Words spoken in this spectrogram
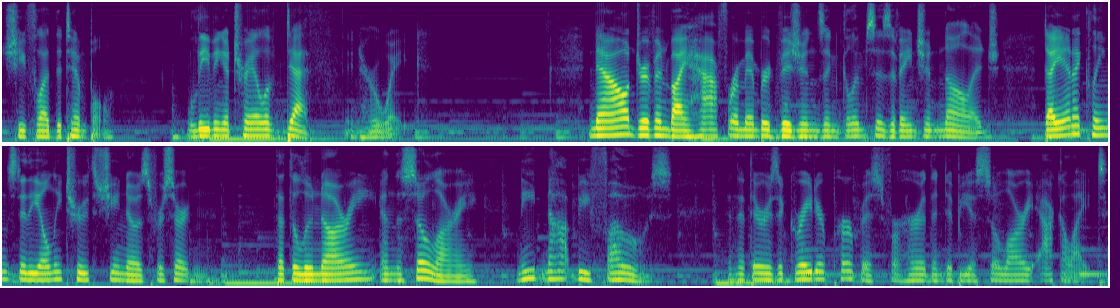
she fled the temple, leaving a trail of death in her wake. Now, driven by half remembered visions and glimpses of ancient knowledge, Diana clings to the only truth she knows for certain that the Lunari and the Solari need not be foes, and that there is a greater purpose for her than to be a Solari acolyte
